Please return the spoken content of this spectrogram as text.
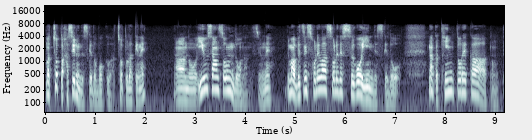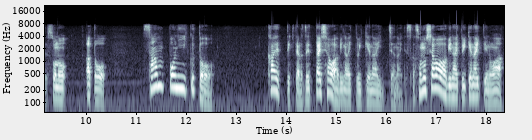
まあ、ちょっと走るんですけど、僕は、ちょっとだけね。あの、有酸素運動なんですよね。でまあ別にそれはそれですごいいいんですけど、なんか筋トレかと思って、その、あと、散歩に行くと、帰ってきたら絶対シャワー浴びないといけないじゃないですか。そのシャワーを浴びないといけないっていうのは、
